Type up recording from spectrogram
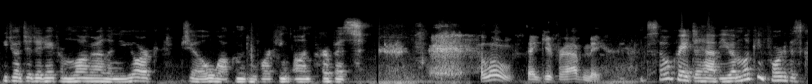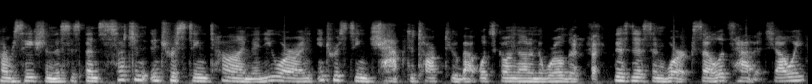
He joined today from Long Island, New York. Joe, welcome to Working on Purpose. Hello, thank you for having me. So great to have you. I'm looking forward to this conversation. This has been such an interesting time, and you are an interesting chap to talk to about what's going on in the world of business and work. So let's have it, shall we?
